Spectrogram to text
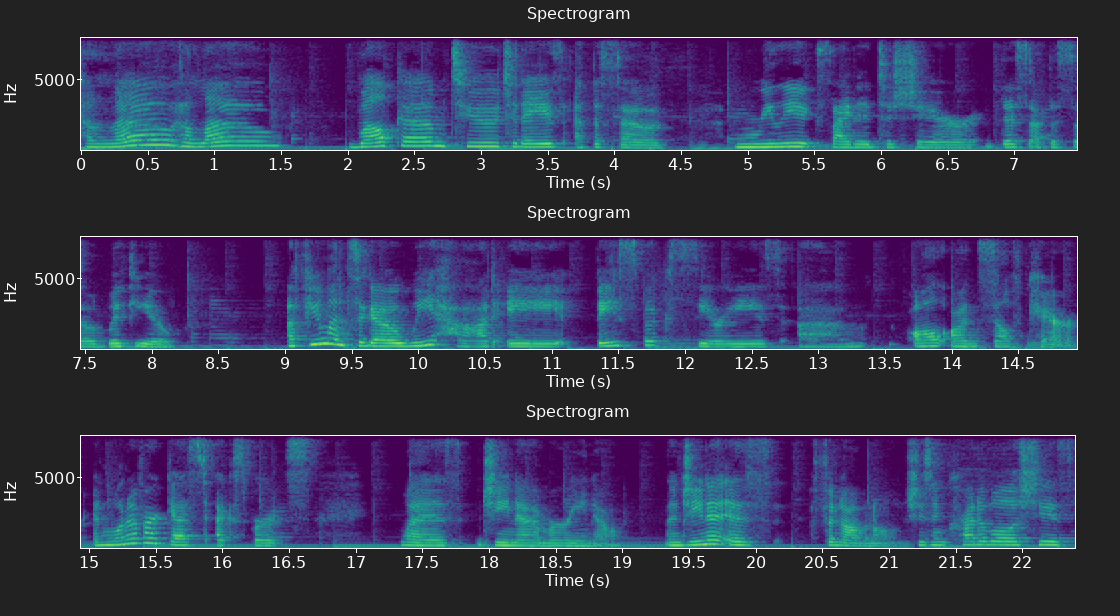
Hello, hello. Welcome to today's episode. I'm really excited to share this episode with you. A few months ago, we had a Facebook series um, all on self care, and one of our guest experts was Gina Marino. And Gina is phenomenal. She's incredible. She's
